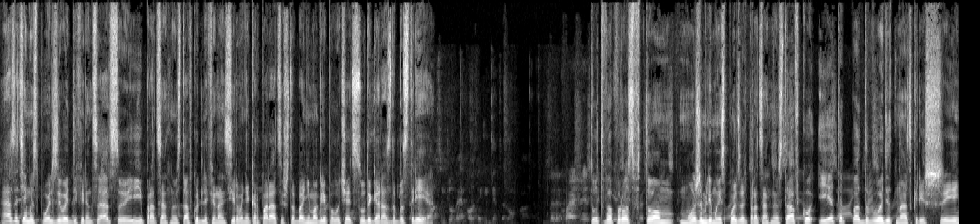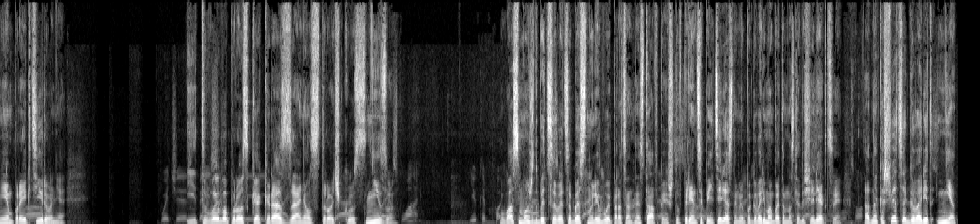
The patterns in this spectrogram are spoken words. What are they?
а затем использовать дифференциацию и процентную ставку для финансирования корпораций, чтобы они могли получать суды гораздо быстрее? Тут вопрос в том, можем ли мы использовать процентную ставку, и это подводит нас к решениям проектирования. И твой вопрос как раз занял строчку снизу. У вас может быть ЦВЦБ с нулевой процентной ставкой, что в принципе интересно, мы поговорим об этом на следующей лекции. Однако Швеция говорит, нет,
